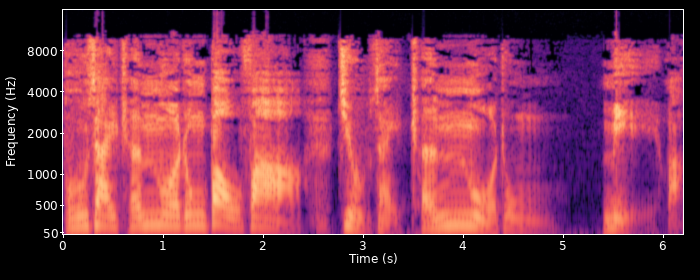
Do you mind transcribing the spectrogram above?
不在沉默中爆发，就在沉默中灭亡。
